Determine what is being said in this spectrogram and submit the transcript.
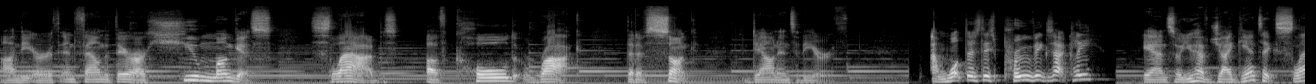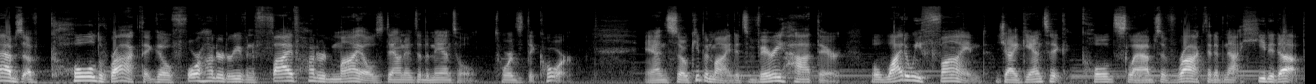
on the Earth and found that there are humongous slabs of cold rock that have sunk down into the earth. And what does this prove exactly? And so you have gigantic slabs of cold rock that go 400 or even 500 miles down into the mantle towards the core. And so keep in mind, it's very hot there. Well, why do we find gigantic cold slabs of rock that have not heated up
